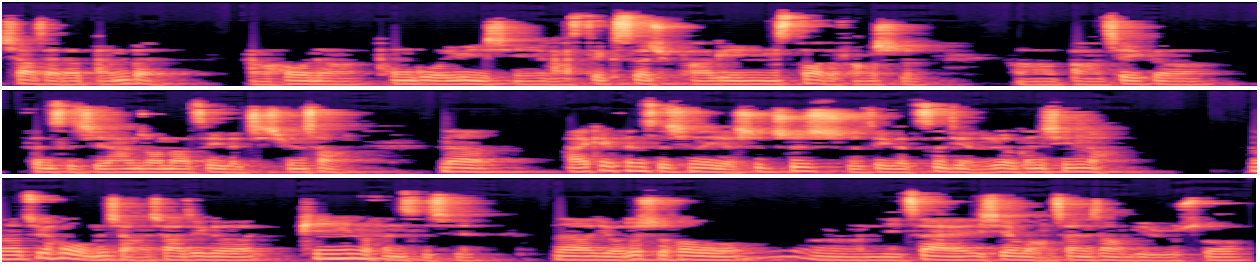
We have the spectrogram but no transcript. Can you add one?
下载的版本，然后呢，通过运行 Elasticsearch plugin install 的方式，啊，把这个分词器安装到自己的集群上。那 IK 分词器呢，也是支持这个字典的热更新的。那最后我们讲一下这个拼音的分词器。那有的时候，嗯，你在一些网站上，比如说，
